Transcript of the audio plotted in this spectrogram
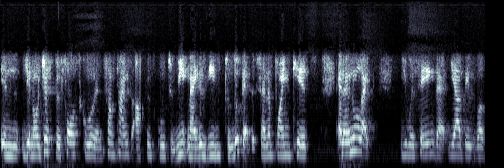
in you know just before school and sometimes after school to read magazines to look at the Centerpoint kids. And I know like you were saying that yeah they were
